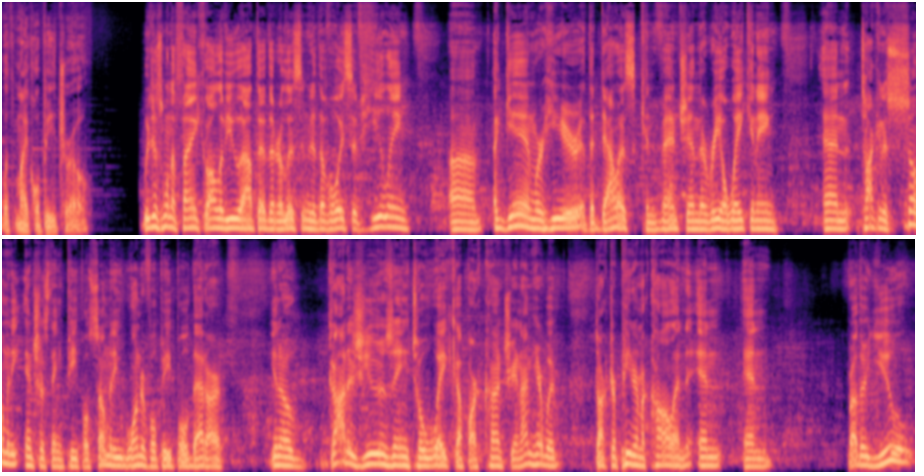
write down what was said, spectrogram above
with Michael Petro. We just want to thank all of you out there that are listening to the Voice of Healing. Uh, again, we're here at the Dallas Convention, the Reawakening, and talking to so many interesting people, so many wonderful people that are, you know, God is using to wake up our country. And I'm here with Dr. Peter McCullough, and and and brother, you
